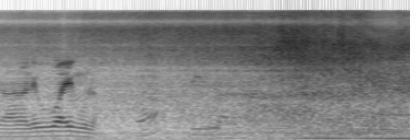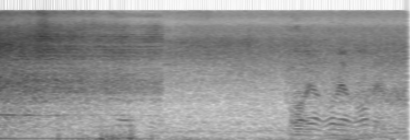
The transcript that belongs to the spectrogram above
자, 이거 와이 문어. 고야, 고야, 고야.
